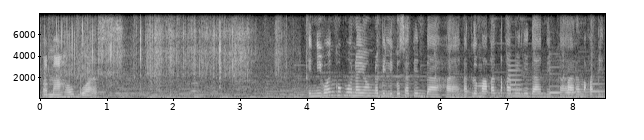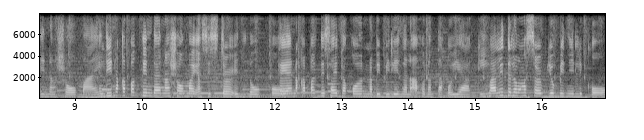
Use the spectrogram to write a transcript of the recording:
Pamahaw buwas. Iniwan ko muna yung nabili ko sa tindahan at lumakad na kami ni Danica para makabili ng siomay. Hindi nakapagtinda ng siomay ang sister-in-law ko. Kaya nakapag-decide ako na bibili na lang ako ng takoyaki. Bali dalawang serve yung binili ko.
